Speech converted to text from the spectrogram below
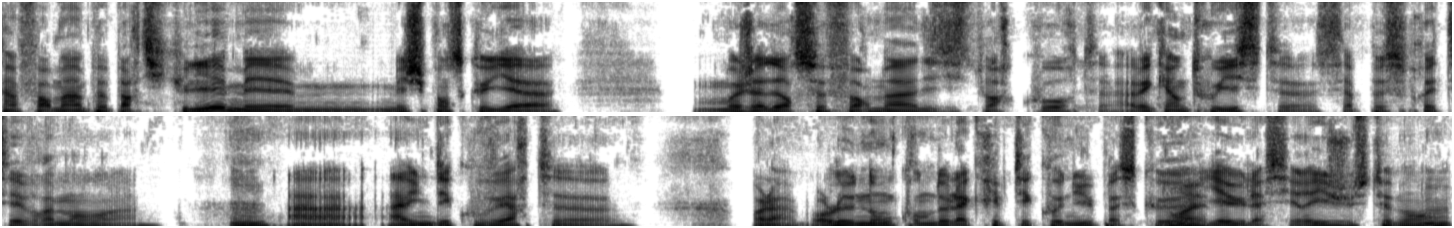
un, format un peu particulier, mais, mais je pense qu'il y a. Moi, j'adore ce format, des histoires courtes, avec un twist. Ça peut se prêter vraiment mm. à, à, une découverte. Voilà. Bon, le nom Conte de la Crypte est connu parce qu'il il y a eu la série, justement. Mm.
